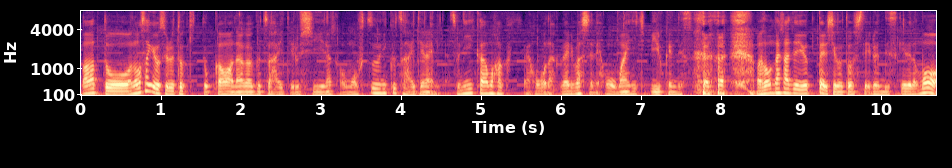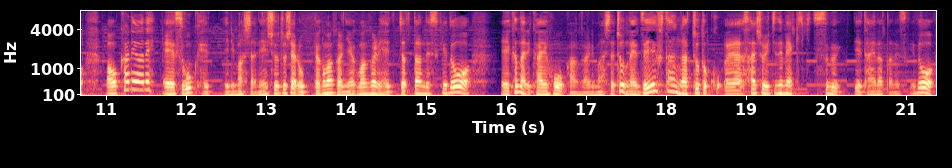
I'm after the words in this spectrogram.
まあ、あと、農作業するときとかは長靴履いてるし、なんかもう普通に靴履いてないみたいな。スニーカーも履く機会ほぼなくなりましたね。ほぼ毎日ビール券です。まあそんな感じでゆったり仕事をしているんですけれども、まあ、お金はね、えー、すごく減りました。年収としては600万から200万くらい減っちゃったんですけど、えー、かなり開放感がありました。ちょっとね、税負担がちょっとこ、えー、最初1年目はきつすぐて大変だったんですけど、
